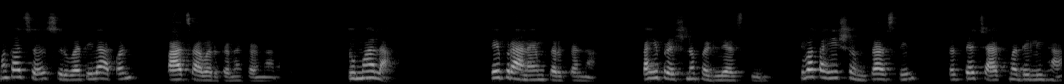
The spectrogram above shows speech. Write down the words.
मग असं सुरुवातीला आपण पाच आवर्तन करणार आहोत. तुम्हाला हे प्राणायाम करताना काही प्रश्न पडले असतील किंवा काही शंका असतील तर त्या चॅटमध्ये लिहा.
